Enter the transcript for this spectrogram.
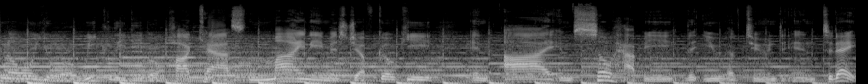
Your weekly Devo podcast. My name is Jeff Goki, and I am so happy that you have tuned in today.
